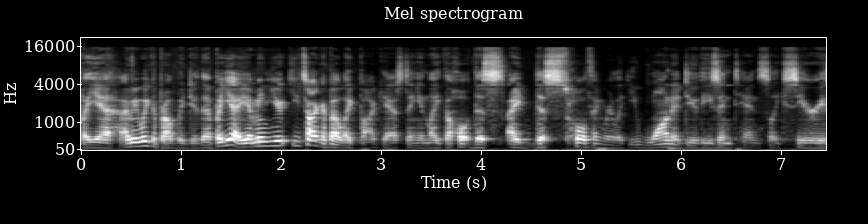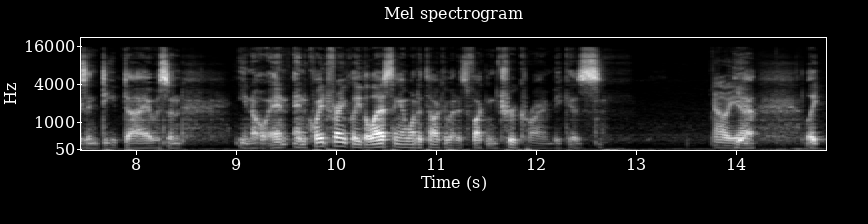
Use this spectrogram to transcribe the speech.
But yeah, I mean, we could probably do that. But yeah, I mean, you, you talk about like podcasting and like the whole this I this whole thing where like you want to do these intense like series and deep dives and You know, and and quite frankly, the last thing I want to talk about is fucking true crime because Oh yeah. yeah, like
